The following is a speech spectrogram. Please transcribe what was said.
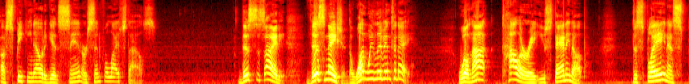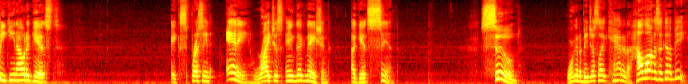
of speaking out against sin or sinful lifestyles. This society, this nation, the one we live in today, will not tolerate you standing up, displaying and speaking out against, expressing any righteous indignation against sin. Soon, we're going to be just like Canada. How long is it going to be?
